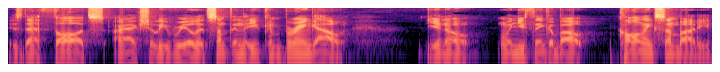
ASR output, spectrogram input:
is that thoughts are actually real. It's something that you can bring out you know, when you think about calling somebody,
